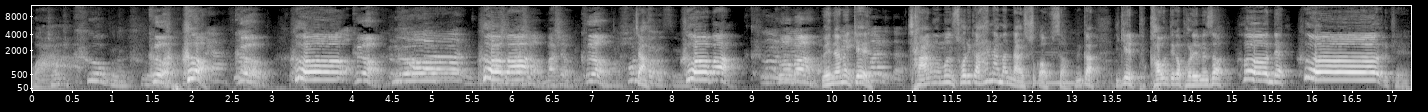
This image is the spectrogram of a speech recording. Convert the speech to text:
와. 정확히 크어구나. 크어. 그. 흐어 그. 흐어 그. 흐어봐 마셔. 마셔. 그. 허 자. 흐어봐 그어봐. 왜냐면 이게 고마르다. 장음은 소리가 하나만 날 수가 없어. 그러니까 이게 가운데가 버리면서 흐어인데 흐어 이렇게.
